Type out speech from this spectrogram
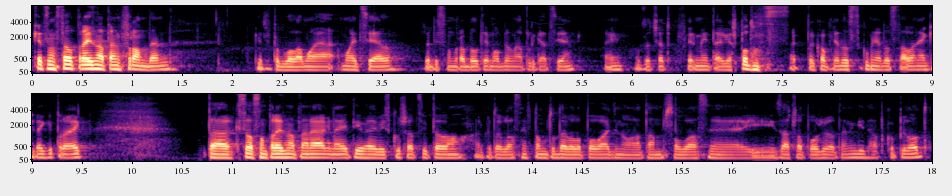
keď som chcel prejsť na ten frontend, keďže to bola moja, môj cieľ, že by som robil tie mobilné aplikácie, hej, od začiatku firmy, tak až potom sa to ku mne, dostalo nejaký taký projekt. Tak chcel som prejsť na ten React Native aj vyskúšať si to, ako to vlastne v tomto developovať, no a tam som vlastne i začal používať ten GitHub Copilot.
